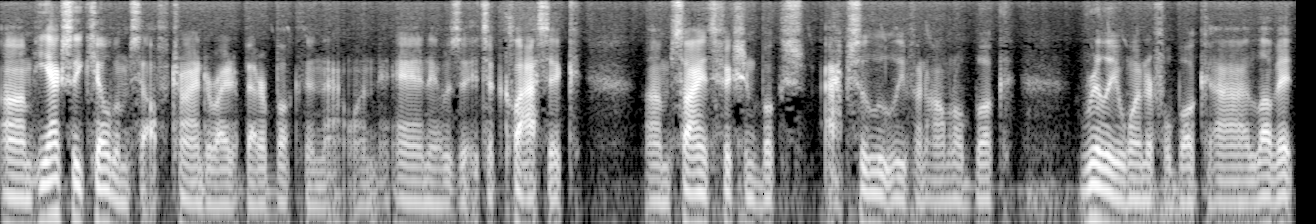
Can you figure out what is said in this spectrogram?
um, he actually killed himself trying to write a better book than that one, and it was it's a classic um, science fiction books, absolutely phenomenal book, really a wonderful book. Uh, I love it.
